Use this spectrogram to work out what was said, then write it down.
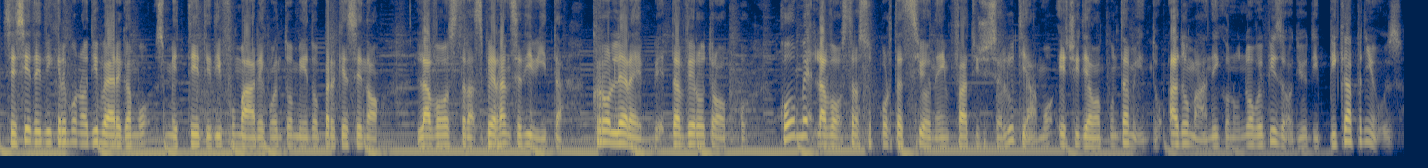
se siete di Cremona o di Bergamo, smettete di fumare quantomeno perché se no la vostra speranza di vita crollerebbe davvero troppo. Come la vostra sopportazione, infatti ci salutiamo e ci diamo appuntamento a domani con un nuovo episodio di Pick Up News.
